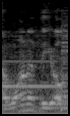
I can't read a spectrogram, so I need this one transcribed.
I wanted the old.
